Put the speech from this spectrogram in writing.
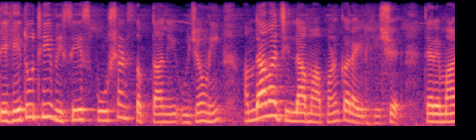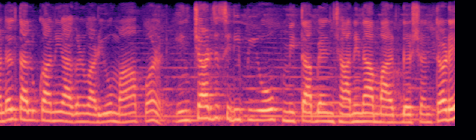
તે હેતુથી વિશેષ પોષણ સપ્તાહની ઉજવણી અમદાવાદ જિલ્લામાં પણ કરાઈ રહી છે. ત્યારે માંડલ તાલુકાની આંગણવાડીઓમાં પણ ઇન્ચાર્જ સીડીપીઓ મિતાબેન જાનીના માર્ગદર્શન તળે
